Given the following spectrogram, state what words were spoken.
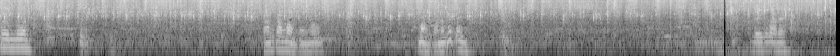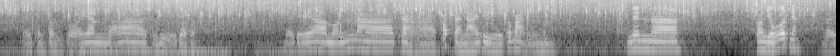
thơm luôn. Cán càng mỏng càng ngon. Mỏng quá nó rất nhanh đây các bạn ơi. Đấy thành phẩm của anh em đã chuẩn bị được rồi. Đấy cái à, món à, chả cóc chả nhái thì các bạn nên à, cho nhiều ớt nhá. Đấy.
